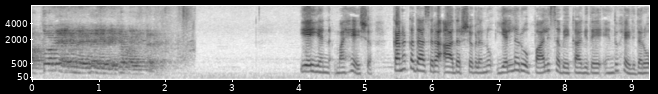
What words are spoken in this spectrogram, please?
ಮತ್ತೊಮ್ಮೆ ಹೆಮ್ಮೆಯಿಂದ ಹೇಳಲಿಕ್ಕೆ ಬಯಸ್ತೇನೆ. ಎಎನ್ ಮಹೇಶ್ ಕನಕದಾಸರ ಆದರ್ಶಗಳನ್ನು ಎಲ್ಲರೂ ಪಾಲಿಸಬೇಕಾಗಿದೆ ಎಂದು ಹೇಳಿದರು.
